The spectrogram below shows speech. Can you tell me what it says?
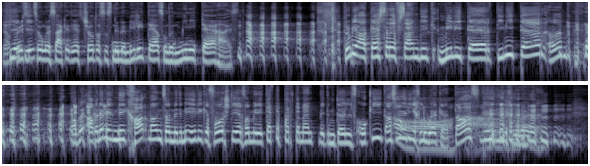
Ja, Hier- böse Zungen sagen jetzt schon, dass es nicht mehr Militär, sondern Minitär heisst. Darum ja die SRF-Sendung Militär Dinitär, oder? aber, aber nicht mit dem Nick Hartmann, sondern mit dem ewigen Vorsteher vom Militärdepartement, mit dem Dölf Ogi. Das würde ich Oh. schauen. Das würde ich schauen.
